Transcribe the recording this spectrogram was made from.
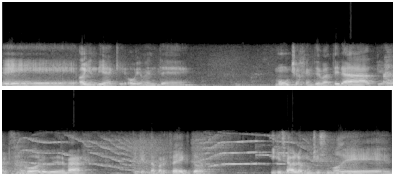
Eh, hoy en día que obviamente mucha gente va a terapia o al psicólogo y demás, y que está perfecto, y que se habla muchísimo de,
